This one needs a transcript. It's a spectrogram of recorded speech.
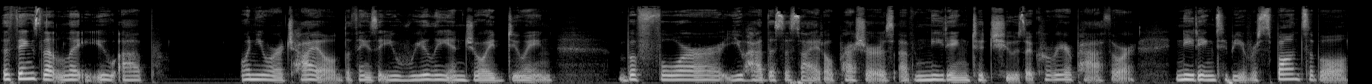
the things that lit you up when you were a child, the things that you really enjoyed doing before you had the societal pressures of needing to choose a career path or needing to be responsible,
